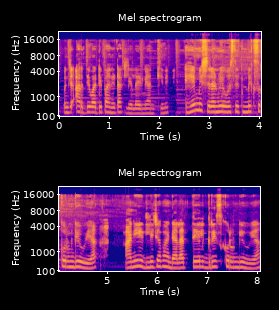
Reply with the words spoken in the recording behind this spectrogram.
म्हणजे अर्धी वाटी पाणी टाकलेलं आहे मी आणखीन. हे मिश्रण व्यवस्थित मिक्स करून घेऊया. आणि इडलीच्या भांड्याला तेल ग्रीस करून घेऊया.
